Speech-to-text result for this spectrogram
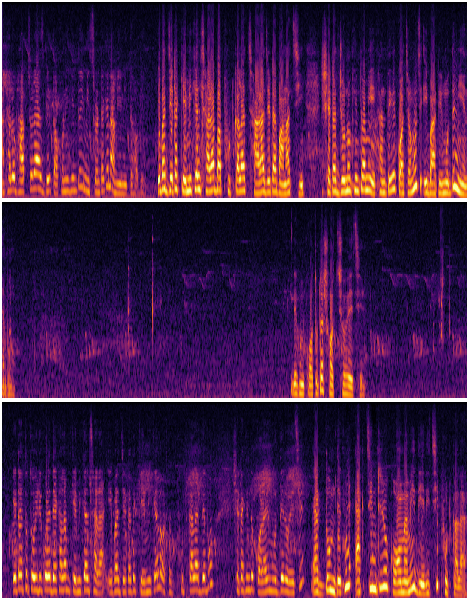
আঠালো ভাব চলে আসবে তখনই কিন্তু এই মিশ্রণটাকে নামিয়ে নিতে হবে। এবার যেটা কেমিক্যাল ছাড়া বা ফুড কালার ছাড়া যেটা বানাচ্ছি সেটার জন্য কিন্তু আমি এখান থেকে ক চামচ এই বাটির মধ্যে নিয়ে নেব। দেখুন, কতটা স্বচ্ছ হয়েছে। এটা তো তৈরি করে দেখালাম কেমিক্যাল ছাড়া। এবার যেটাতে কেমিক্যাল অর্থাৎ ফুড কালার দেবো, সেটা কিন্তু কড়াইয়ের মধ্যে রয়েছে। একদম, দেখুন, এক চিমটিরও কম আমি দিয়ে দিচ্ছি ফুড কালার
